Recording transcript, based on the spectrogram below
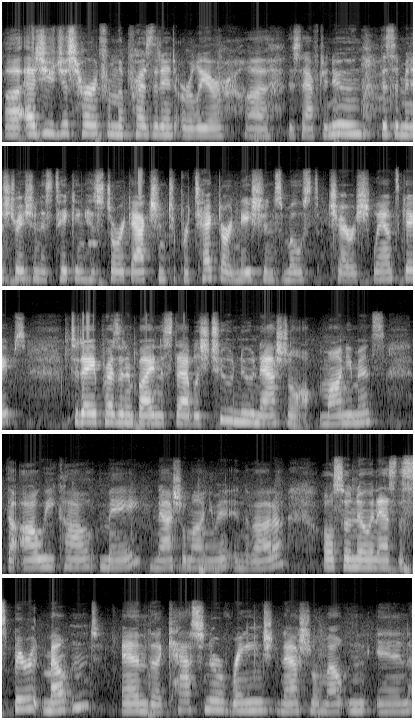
Uh, As you just heard from the president earlier uh, this afternoon, this administration is taking historic action to protect our nation's most cherished landscapes. Today, President Biden established two new national monuments, the Avi Kwa Ame National Monument in Nevada, also known as the Spirit Mountain, and the Castner Range National Mountain in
